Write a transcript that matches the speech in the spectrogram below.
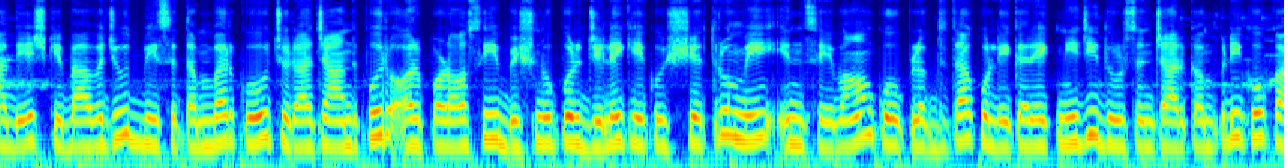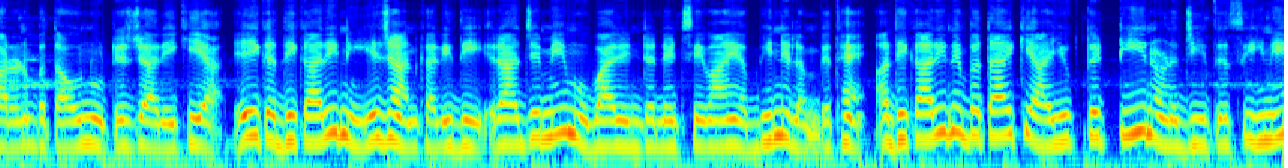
आदेश के बावजूद 20 सितंबर को चुराचांदपुर और पड़ोसी बिष्णुपुर ज़िले के कुछ क्षेत्रों में इन सेवाओं को उपलब्धता को लेकर एक निजी दूरसंचार कंपनी को कारण बताओ नोटिस जारी किया। एक अधिकारी ने ये जानकारी दी। राज्य में मोबाइल इंटरनेट सेवाएँ अब भी निलंबित है। अधिकारी ने बताया की आयुक्त टी रणजीत सिंह ने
